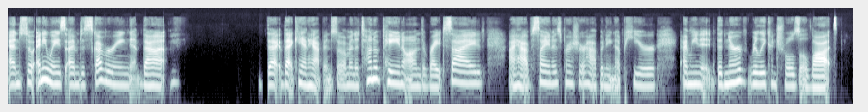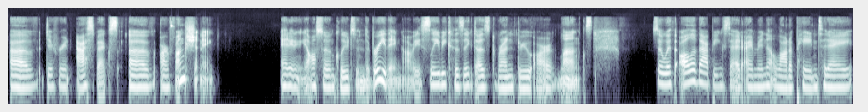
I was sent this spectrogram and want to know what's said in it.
And so, anyways, I'm discovering that that that can happen. So I'm in a ton of pain on the right side. I have sinus pressure happening up here. I mean, it, the nerve really controls a lot of different aspects of our functioning. And it also includes in the breathing, obviously, because it does run through our lungs. So, with all of that being said, I'm in a lot of pain today.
